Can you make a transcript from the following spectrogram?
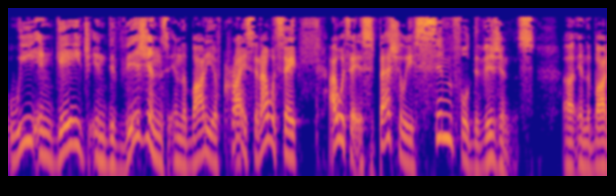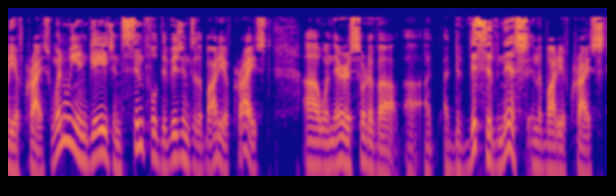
we engage in divisions in the body of Christ, and I would say, I would say especially sinful divisions uh, in the body of Christ, when we engage in sinful divisions of the body of Christ, uh, when there is sort of a, a, a divisiveness in the body of Christ,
